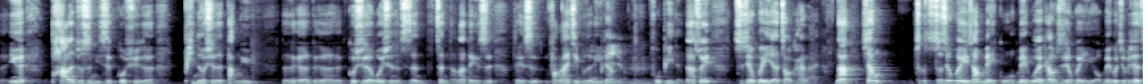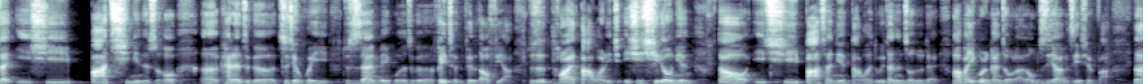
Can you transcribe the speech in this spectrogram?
的，因为怕的就是你是过去的皮诺切的党羽的这个这个过去的威权的执政政党，那等于是等于是妨碍进步的力量，复辟的。那所以这些会议要召开来，那像。这个这些会议上，美国美国也开过这些会议哦。美国记不记得在一七八七年的时候，呃，开了这个制宪会议，就是在美国的这个费城 （Philadelphia），就是后来打完一七一七七六年到一七八三年打完独立战争之后，对不对？好，把英国人赶走了，那我们自己要有自己的宪法。那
